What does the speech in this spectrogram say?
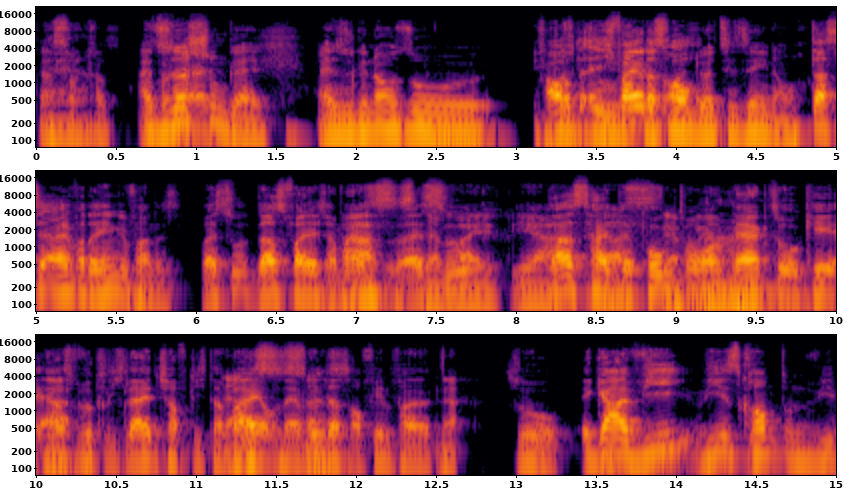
Das ist Ja, doch krass. Also, Aber das ist schon geil. Also, genau so. Ich, Auch- glaub, ich so, feier das wollen auch. Die Leute sehen auch. Also, Dass er einfach dahin gefahren ist. Weißt du, das feiere ich am Das meisten. ist weißt der du? Vibe, ja. das ist halt das der Punkt, der wo man merkt, so, okay, er Ja. ist wirklich leidenschaftlich dabei Das und er will das. das auf jeden Fall Ja. So, egal wie, wie es kommt und wie,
